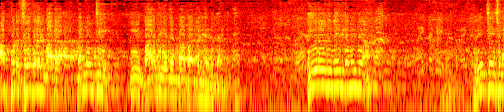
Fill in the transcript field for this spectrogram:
అప్పుడు సోదరుడి మాట మన్నించి ఈ భారతీయ జనతా పార్టీ చేయడం జరిగింది. ఈ రోజు వేదిక మీద ఏం చేసిన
